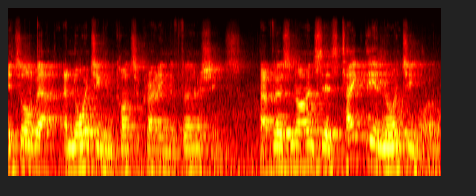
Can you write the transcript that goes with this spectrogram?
it's all about anointing and consecrating the furnishings. Uh, verse 9 says, Take the anointing oil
